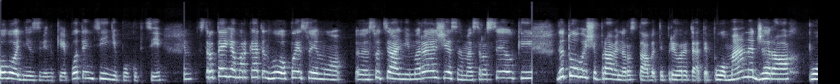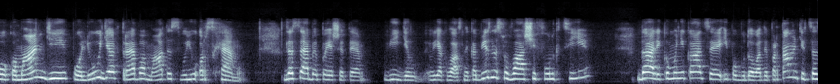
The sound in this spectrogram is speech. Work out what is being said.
холодні дзвінки, потенційні покупці. Стратегія маркетингу описуємо е, соціальні мережі, смс-розсилки для того, щоб правильно розставити пріоритети по менеджерах, по команді, по людях, треба мати свою орсхему. Для себе пишете відділ як власника бізнесу, ваші функції. Далі комунікація і побудова департаментів це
